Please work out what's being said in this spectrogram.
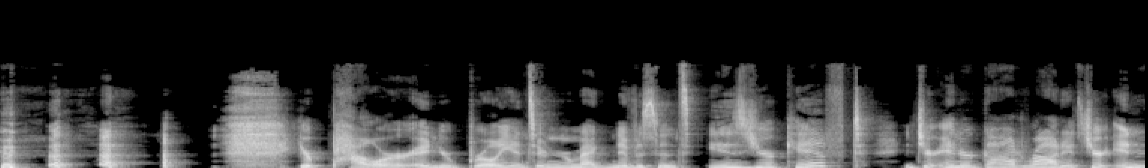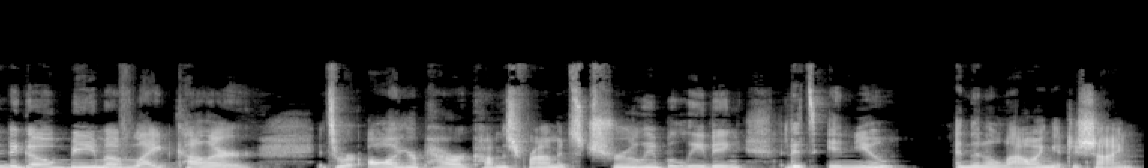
Your power and your brilliance and your magnificence is your gift. It's your inner God rod. It's your indigo beam of light color. It's where all your power comes from. It's truly believing that it's in you and then allowing it to shine.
